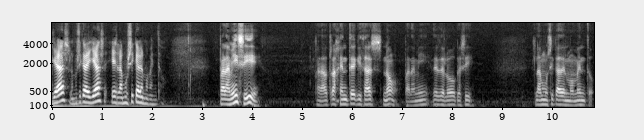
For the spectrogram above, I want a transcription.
Jazz, la música de jazz, es la música del momento. Para mí sí. Para otra gente quizás no. Para mí, desde luego que sí. Es la música del momento.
